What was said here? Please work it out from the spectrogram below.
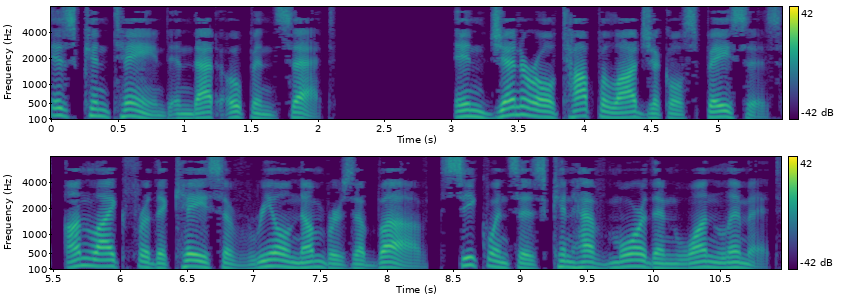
is contained in that open set. In general topological spaces, unlike for the case of real numbers above, sequences can have more than one limit.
